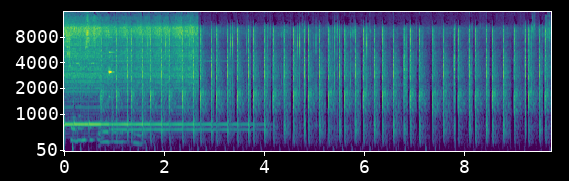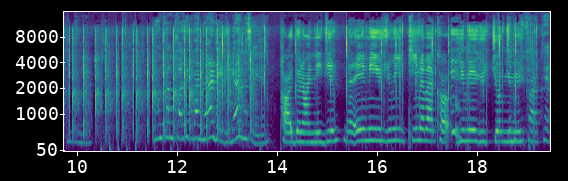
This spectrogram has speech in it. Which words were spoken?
dışarıdan bir ses geliyor. Tamam sen bu saate kadar neredeydin? Pardon anneciğim. Ben elimi yüzümü yıkayayım hemen yemeğe geçeceğim Çabuk yemeğe. yukarı arkaya.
